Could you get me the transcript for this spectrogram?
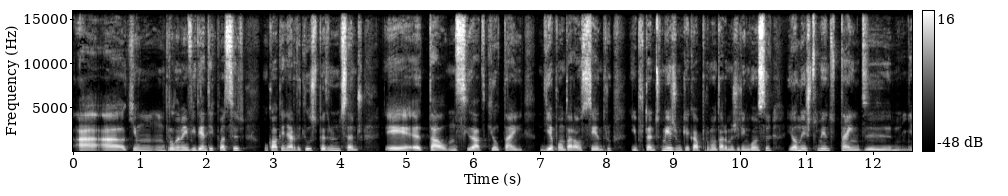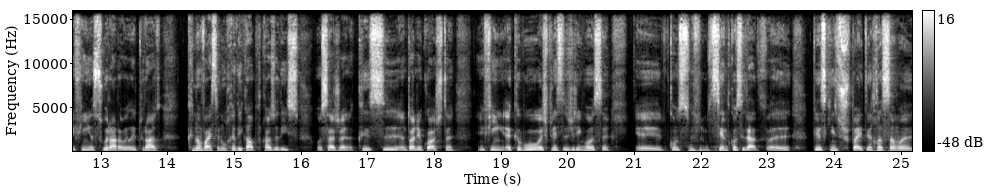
há, há, aqui um, um, problema evidente e que pode ser o calcanhar daquilo de Pedro Nuno Santos. É a tal necessidade que ele tem de apontar ao centro e, portanto, mesmo que acabe por montar uma geringonça, ele neste momento tem de, enfim, assegurar ao eleitorado que não vai ser um radical por causa disso. Ou seja, que se António Costa, enfim, acabou a experiência da geringonça eh, sendo considerado, eh, penso que insuspeito em relação a,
